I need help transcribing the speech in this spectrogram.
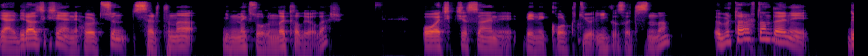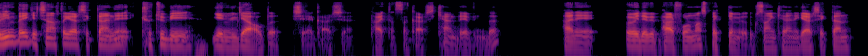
Yani birazcık şey yani Hurts'un sırtına binmek zorunda kalıyorlar. O açıkçası hani beni korkutuyor Eagles açısından. Öbür taraftan da hani Green Bay geçen hafta gerçekten hani kötü bir yenilgi aldı şeye karşı. Titans'a karşı kendi evinde. Hani öyle bir performans beklemiyorduk. Sanki hani gerçekten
